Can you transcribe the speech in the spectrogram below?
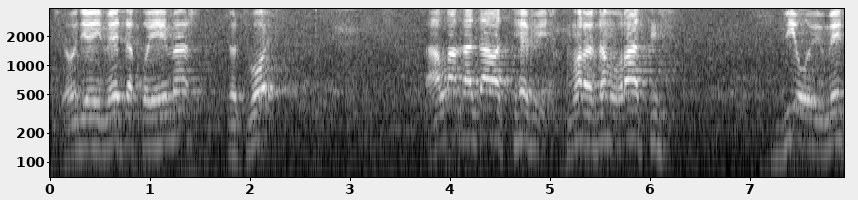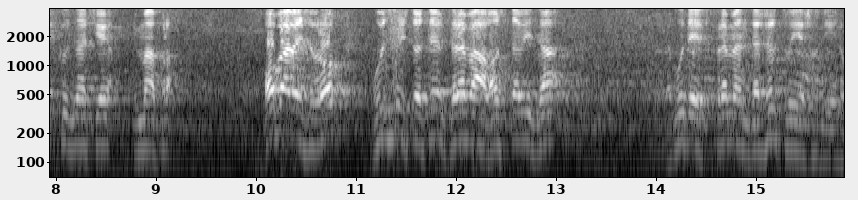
Znači ovdje je i meta koje imaš to je tvoj? Allah ga dao tebi. Moraš da mu vratiš dio i metku znači ima pravo obavezu rob uzmi što te treba ali ostavi za da bude spreman da žrtvuješ u dinu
